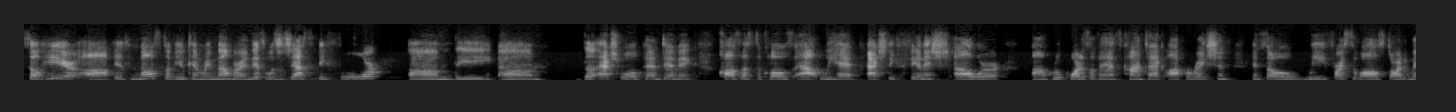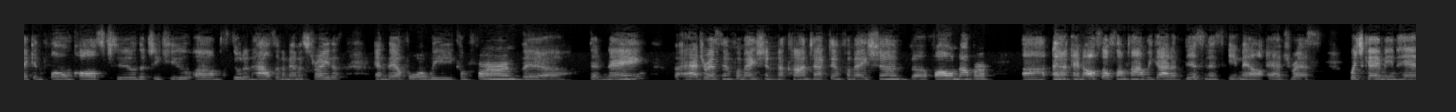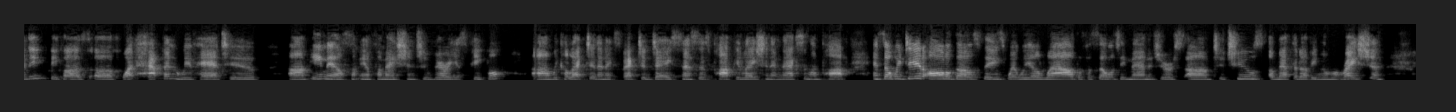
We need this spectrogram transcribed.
So here, uh, if most of you can remember, and this was just before um, the um, the actual pandemic caused us to close out, we had actually finished our um, group quarters advanced contact operation. And so we first of all started making phone calls to the GQ um, student housing administrator. And therefore we confirmed their, their name, the address information, the contact information, the phone number, uh, and also sometimes we got a business email address which came in handy because of what happened. We've had to um, email some information to various people. Uh, we collected an expected day census population and maximum pop. And so we did all of those things where we allow the facility managers um, to choose a method of enumeration.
